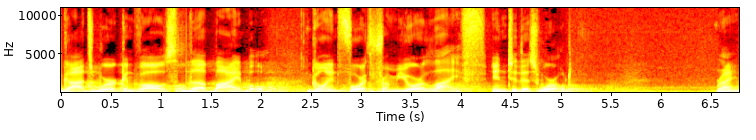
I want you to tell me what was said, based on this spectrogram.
God's work involves the Bible going forth from your life into this world. Right?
